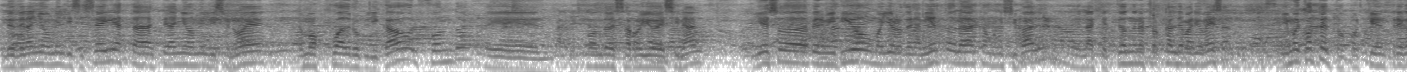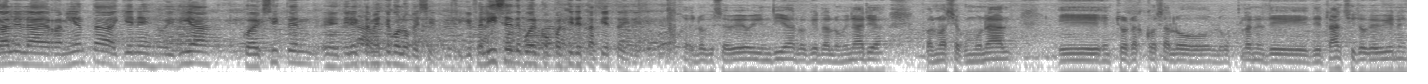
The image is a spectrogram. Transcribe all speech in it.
Desde el año 2016 hasta este año 2019 hemos cuadruplicado el fondo, el Fondo de Desarrollo Vecinal, y eso ha permitido un mayor ordenamiento de las arcas municipales, la gestión de nuestro alcalde Mario Mesa, y muy contento porque entregarle la herramienta a quienes hoy día coexisten eh, directamente con los vecinos. Así que felices de poder compartir esta fiesta hoy día. Lo que se ve hoy en día, lo que es la luminaria, farmacia comunal, eh, entre otras cosas los, planes de, tránsito que vienen,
